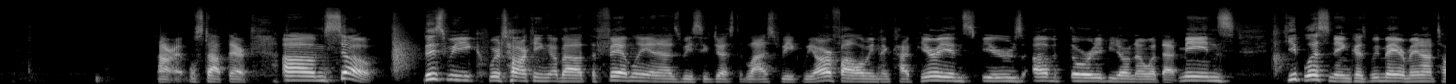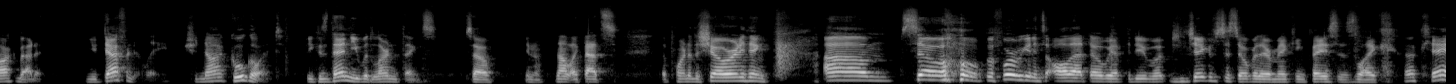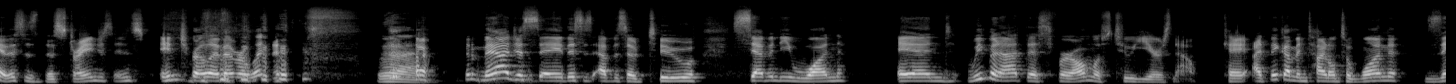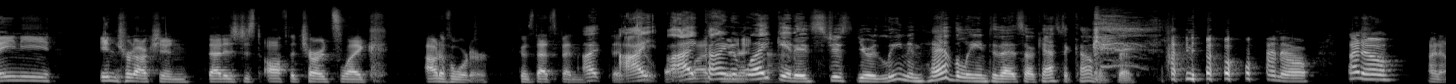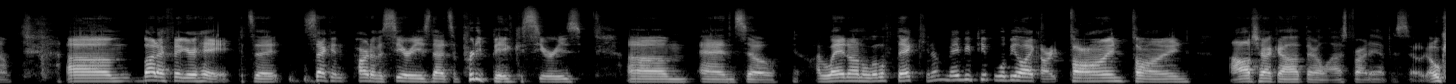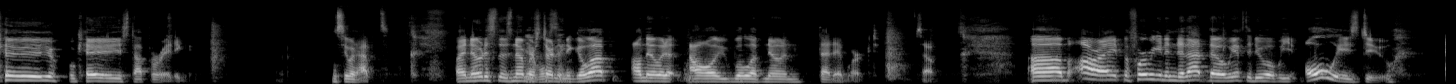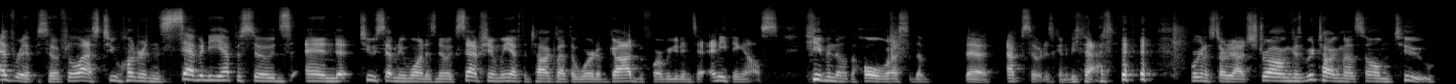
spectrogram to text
all right, we'll stop there. Um, so, this week we're talking about the family, and as we suggested last week, we are following the Kuyperian spheres of authority. If you don't know what that means, keep listening because we may or may not talk about it. You definitely should not Google it because then you would learn things. So, you know, not like that's the point of the show or anything. Um, so before we get into all that, though, we have to do what Jacob's just over there making faces like, okay, this is the strangest in- intro I've ever witnessed. May I just say, this is episode 271, and we've been at this for almost two years now. Okay, I think I'm entitled to one zany introduction that is just off the charts, like out of order because that's been I I, I kind of like it. It's just you're leaning heavily into that sarcastic comment stuff. I know, I know, I know, I know. Um, but I figure, hey, it's a second part of a series that's a pretty big series, um, and so you know, I lay it on a little thick. You know, maybe people will be like, all right, fine, fine. I'll check out their last Friday episode. Okay, okay, stop berating me. We'll see what happens. If I notice those numbers yeah, we'll starting see. to go up, I'll know it. I will have known that it worked. So, um, all right. Before we get into that, though, we have to do what we always do every episode for the last 270 episodes, and 271 is no exception. We have to talk about the Word of God before we get into anything else, even though the whole rest of the the episode is going to be that. we're going to start it out strong because we're talking about Psalm 2,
